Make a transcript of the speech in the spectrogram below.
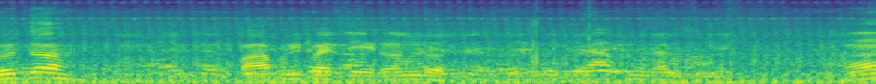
గుర్తు పాపని ప్రతి రెండు. ఆ?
